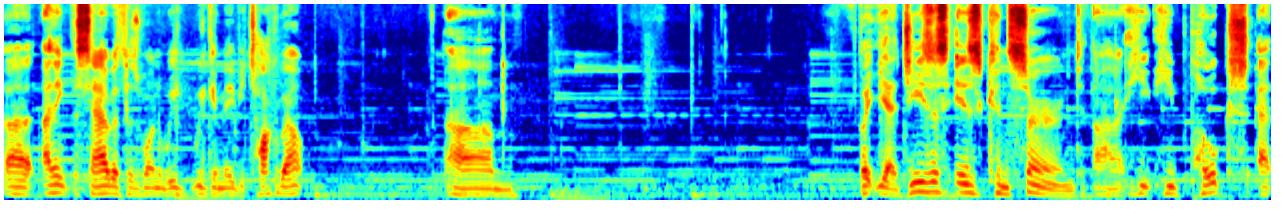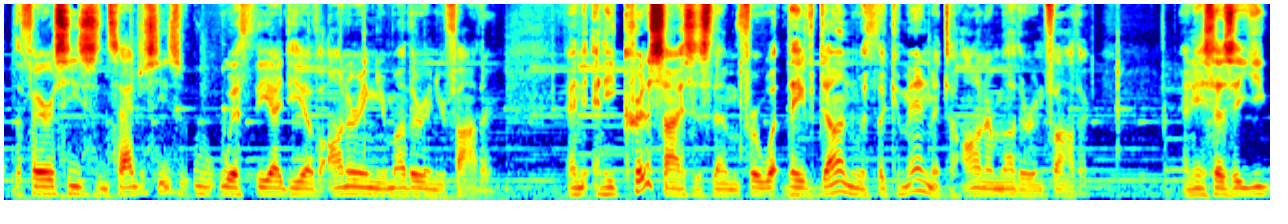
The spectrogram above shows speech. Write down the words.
uh, I think the Sabbath is one we, we can maybe talk about. Um, but yeah, Jesus is concerned. Uh, he, he pokes at the Pharisees and Sadducees with the idea of honoring your mother and your father. And, and he criticizes them for what they've done with the commandment to honor mother and father. And he says that you,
